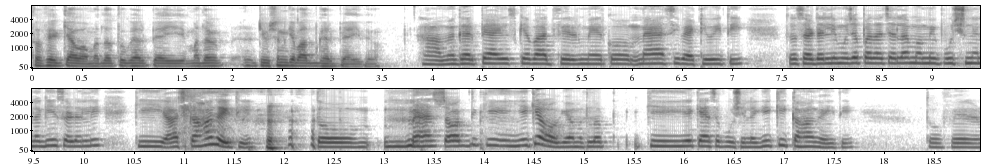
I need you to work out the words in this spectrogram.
तो फिर क्या हुआ? मतलब तू घर पे आई मतलब ट्यूशन के बाद घर पे आई तू हाँ मैं घर पे आई उसके बाद फिर मेरे को मैं ऐसी बैठी हुई थी तो सडनली मुझे पता चला मम्मी पूछने लगी सडनली कि आज कहाँ गई थी? तो मैं शौक थी कि ये क्या हो गया? मतलब कि ये कैसे पूछने लगी कि कहाँ गई थी? तो फिर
